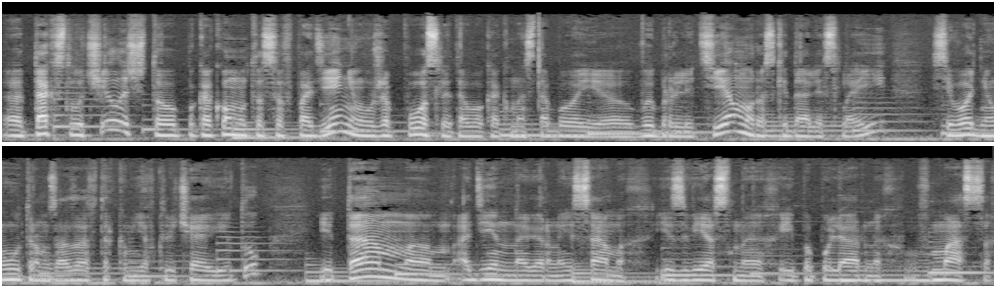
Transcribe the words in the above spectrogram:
Э, Так случилось, что по какому-то совпадению, уже после того, как мы с тобой э, выбрали тему, раскидали слои, сегодня утром за завтраком я включаю YouTube, и там э, один, наверное, из самых известных и популярных в массах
